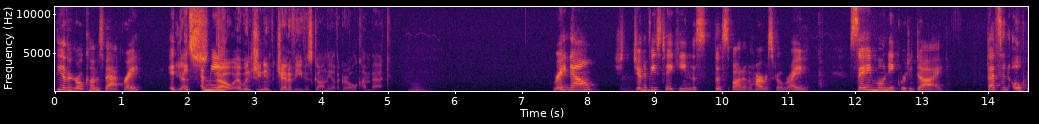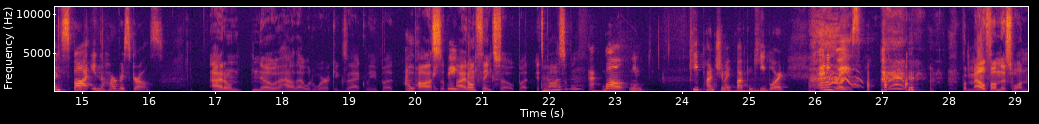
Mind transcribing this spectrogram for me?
the other girl comes back, right? It, it- Yes. I mean, no. uh, When Gene- Genevieve is gone, the other girl will come back. right now, Genevieve's taking the the spot of a Harvest Girl, right? Say Monique were to die, that's an open spot in the Harvest Girls. I don't know how that would work exactly, but I- I possible. think- I don't think so, but it's possible. Uh, well, you know, keep punching my fucking keyboard. Anyways, the mouth on this one.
